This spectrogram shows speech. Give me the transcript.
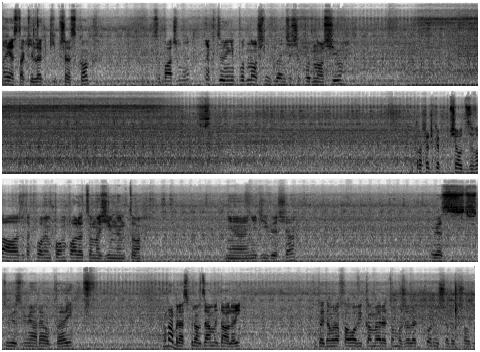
no jest taki lekki przeskok. Zobaczmy, jak tylnie podnośnik będzie się podnosił. Troszeczkę się odzywała, że tak powiem, pompa, ale co na zimnym to nie, nie dziwię się. Jest, tu jest w miarę ok. No dobra, sprawdzamy dalej. Tutaj dam Rafałowi kamerę, to może lekko ruszę do przodu.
